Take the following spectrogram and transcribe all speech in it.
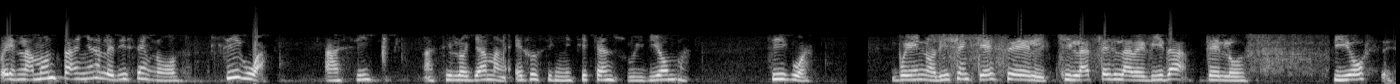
en la montaña le dicen los sigua, así, así lo llaman. Eso significa en su idioma, sigua. Bueno, dicen que es el chilate es la bebida de los dioses.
